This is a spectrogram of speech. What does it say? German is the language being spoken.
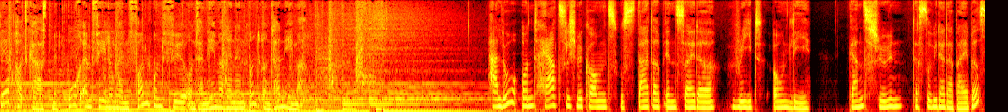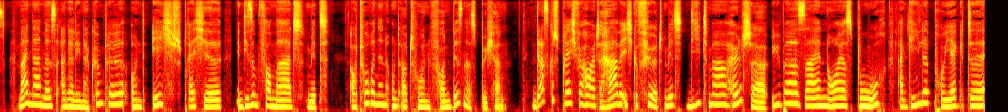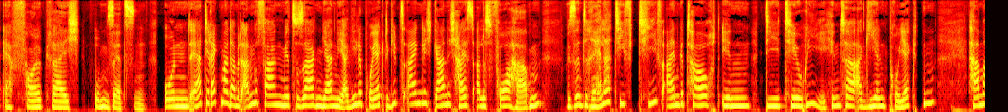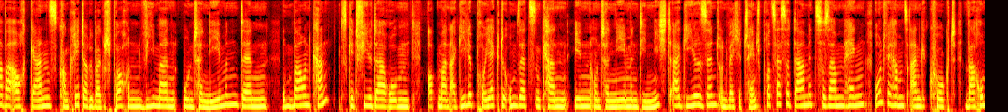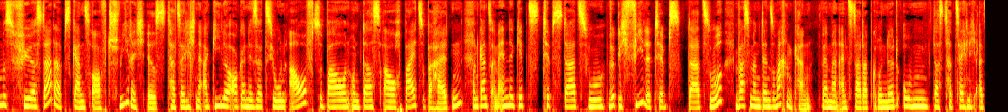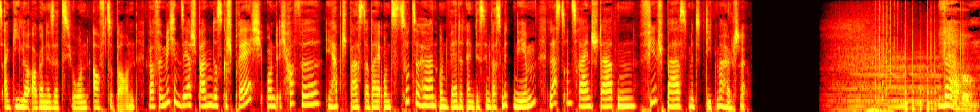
Der Podcast mit Buchempfehlungen von und für Unternehmerinnen und Unternehmer. Hallo und herzlich willkommen zu Startup Insider Read Only. Ganz schön, dass du wieder dabei bist. Mein Name ist Annalena Kümpel und ich spreche in diesem Format mit Autorinnen und Autoren von Businessbüchern. Das Gespräch für heute habe ich geführt mit Dietmar Hölscher über sein neues Buch Agile Projekte erfolgreich umsetzen. Und er hat direkt mal damit angefangen, mir zu sagen, ja, nee, agile Projekte gibt's eigentlich gar nicht, heißt alles Vorhaben. Wir sind relativ tief eingetaucht in die Theorie hinter agilen Projekten, haben aber auch ganz konkret darüber gesprochen, wie man Unternehmen denn umbauen kann. Es geht viel darum, ob man agile Projekte umsetzen kann in Unternehmen, die nicht agil sind und welche Change-Prozesse damit zusammenhängen. Und wir haben uns angeguckt, warum es für Startups ganz oft schwierig ist, tatsächlich eine agile Organisation aufzubauen und das auch beizubehalten. Und ganz am Ende gibt's Tipps dazu, wirklich viele Tipps dazu, was man denn so machen kann, wenn man ein Startup gründet, um das tatsächlich als agile Organisation aufzubauen. War für mich ein sehr spannendes Gespräch und ich hoffe, ihr habt Spaß dabei, uns zuzuhören und werdet ein bisschen was mitnehmen. Lasst uns reinstarten. Viel Spaß mit Dietmar Hölscher. Werbung.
